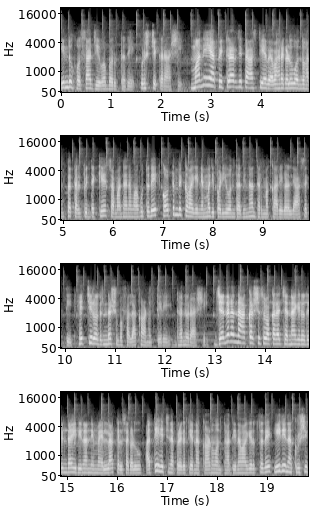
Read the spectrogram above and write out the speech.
ಇಂದು ಹೊಸ ಜೀವ ಬರುತ್ತದೆ. ವೃಶ್ಚಿಕ ರಾಶಿ. ಮನೆಯ ಪಿತ್ರಾರ್ಜಿತ ಆಸ್ತಿಯ ವ್ಯವಹಾರಗಳು ಒಂದು ಹಂತ ತಲುಪಿದ್ದಕ್ಕೆ ಸಮಾಧಾನವಾಗುತ್ತದೆ. ಕೌಟುಂಬಿಕವಾಗಿ ನೆಮ್ಮದಿ ಪಡೆಯುವಂತ ದಿನ ಧರ್ಮ ಕಾರ್ಯಗಳಲ್ಲಿ ಆಸಕ್ತಿ ಹೆಚ್ಚಿರೋದ್ರಿಂದ ಶುಭ ಫಲ ಕಾಣುತ್ತೀರಿ. ಧನುರಾಶಿ. ಜನರನ್ನ ಆಕರ್ಷಿಸುವ ಕಲ ಚೆನ್ನಾಗಿರೋದ್ರಿಂದ ಈ ದಿನ ನಿಮ್ಮ ಎಲ್ಲಾ ಕೆಲಸಗಳು ಅತಿ ಹೆಚ್ಚಿನ ಪ್ರಗತಿಯನ್ನ ಕಾಣುವಂತಹ ದಿನವಾಗಿರುತ್ತದೆ. ಈ ದಿನ ಕೃಷಿ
